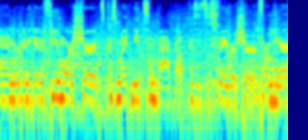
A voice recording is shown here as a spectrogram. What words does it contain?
and we're gonna get a few more shirts because Mike needs some backup because it's his favorite shirt from here.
